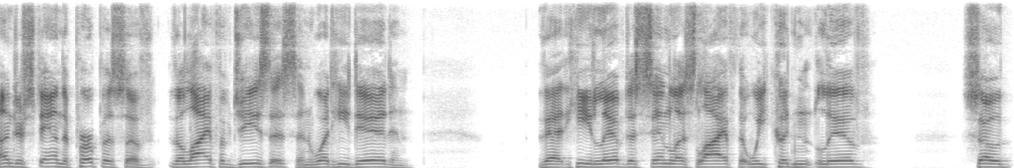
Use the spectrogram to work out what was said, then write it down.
understand the purpose of the life of Jesus and what he did, and that he lived a sinless life that we couldn't live, so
